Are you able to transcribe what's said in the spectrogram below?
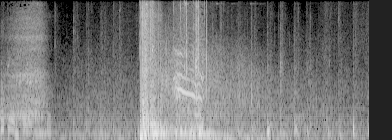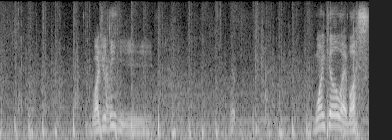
Nothing is going Why'd you leave? Yep. One kill away, boys.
